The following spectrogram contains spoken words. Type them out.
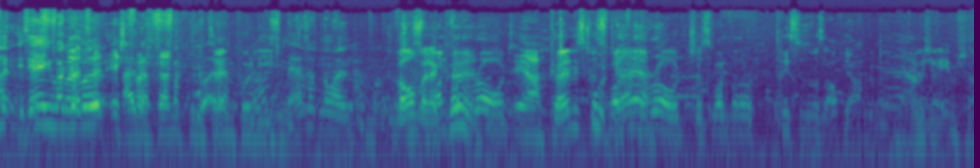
der-. Ist Junge fuckable? halt echt Alter, verstanden fuck mit seinem. Pulli. Warum? Weil er One for the Köln. road. Ja, Köln ist Just gut, one ja, for the road. Just one for the road. Trinkst du sowas auch? Ja. ja habe ich ja eben schon.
